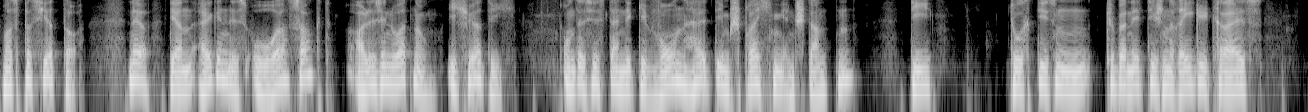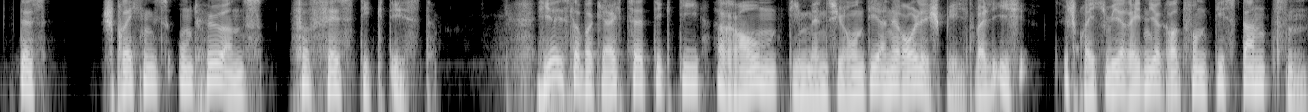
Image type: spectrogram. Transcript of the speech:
Was passiert da? Naja, deren eigenes Ohr sagt, alles in Ordnung, ich höre dich. Und es ist eine Gewohnheit im Sprechen entstanden, die durch diesen kybernetischen Regelkreis des Sprechens und Hörens verfestigt ist. Hier ist aber gleichzeitig die Raumdimension, die eine Rolle spielt, weil ich spreche, wir reden ja gerade von Distanzen.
